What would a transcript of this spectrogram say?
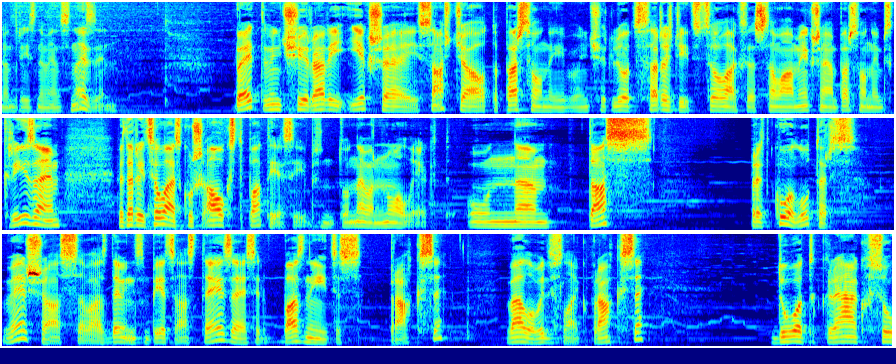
gandrīz neviens nezina. Bet viņš ir arī iekšēji sašķelta personība. Viņš ir ļoti sarežģīts cilvēks ar savām iekšējām personības krīzēm, bet arī cilvēks, kurš augsta patiesības, un to nevar noliegt. Un um, tas pret ko Luters vēršās savā 95 tēzēs, ir baznīcas prakse, vēlo viduslaiku prakse, dot grēku so,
